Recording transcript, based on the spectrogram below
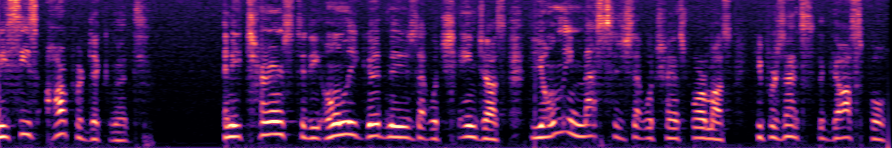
and he sees our predicament. And he turns to the only good news that will change us, the only message that will transform us. He presents the gospel.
